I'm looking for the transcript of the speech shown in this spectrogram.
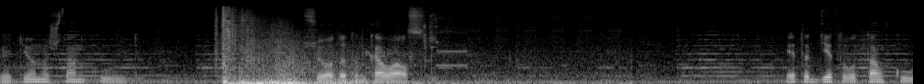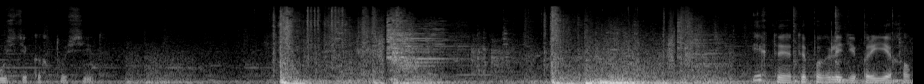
Гаденыш танкует. Все, дотанковался. Этот где-то вот там в кустиках тусит. Их ты, ты погляди, приехал.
